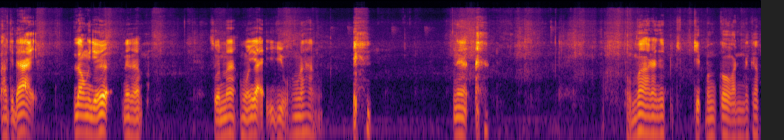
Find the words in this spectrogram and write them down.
เราจะได้ลองเยอะนะครับ ส่วนมากหัวใหญ่อยู่ข้างล่างเนี่ยผมว่าน่าจะเก็ดมังกรนะครับ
